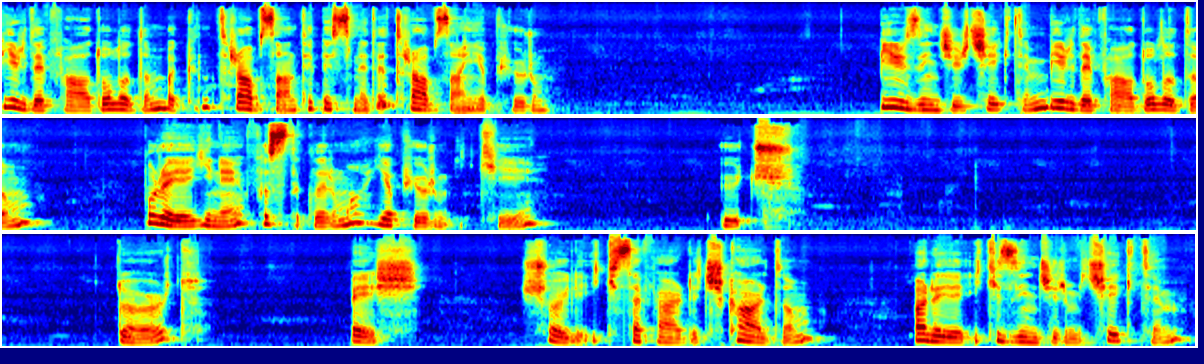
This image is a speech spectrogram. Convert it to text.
bir defa doladım. Bakın trabzan tepesine de trabzan yapıyorum. Bir zincir çektim. Bir defa doladım. Buraya yine fıstıklarımı yapıyorum. 2 3 4 5 şöyle iki seferde çıkardım. Araya iki zincirimi çektim.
